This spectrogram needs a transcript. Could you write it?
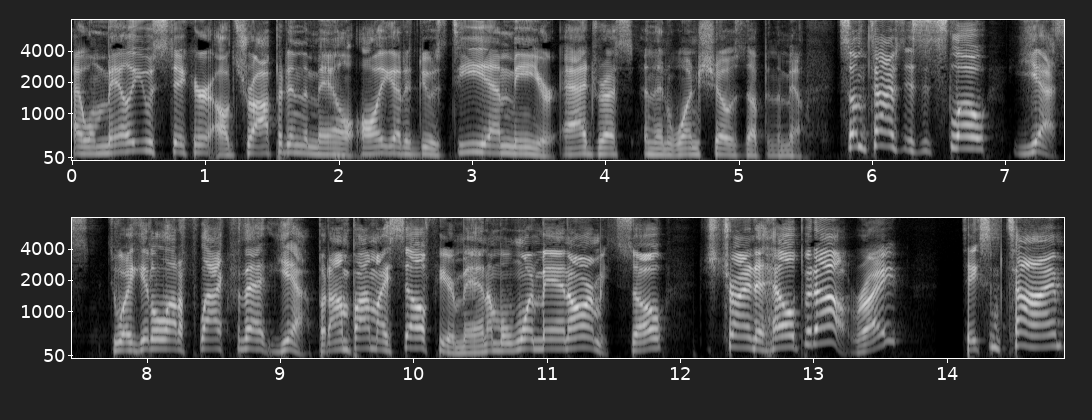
I will mail you a sticker. I'll drop it in the mail. All you got to do is DM me your address, and then one shows up in the mail. Sometimes is it slow? Yes. Do I get a lot of flack for that? Yeah. But I'm by myself here, man. I'm a one man army. So just trying to help it out, right? Take some time.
